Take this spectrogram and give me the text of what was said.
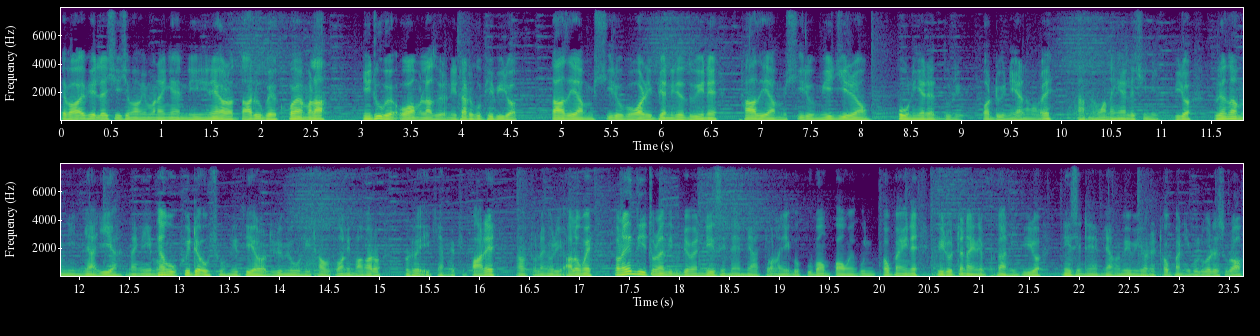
အဲဘာပဲဖြစ်လက်ရှိချိန်မှာမြန်မာနိုင်ငံနေနေကတော့တာတုပဲခွဲရမလားညင်ထုပဲဩရမလားဆိုတဲ့အနေအထားတစ်ခုဖြစ်ပြီးတော့သားစရာမရှိလို့ဘဝတွေပြတ်နေတဲ့သူတွေနဲ့ထားစရာမရှိလို့မြေကြီးတောင် ပို့နေရတဲ့သူတွေဟောတွေ့နေရတာပါပဲဒါမြန်မာနိုင်ငံလက်ရှိနေပြီးတော့လူတန်းသားမညီညာကြီးဟာနိုင်ငံရေးမှာကိုခွေးတဲ့အုပ်ချုပ်နေသေးရတော့ဒီလိုမျိုးအနေထားကိုသွားနေမှာကတော့မလွယ်အိတ်ခံပဲဖြစ်ပါတယ်နောက်တော်လိုင်းမျိုးတွေအားလုံးပဲတော်လိုင်းဒီတော်လိုင်းဒီပြပြနေစဉ်နဲ့အများတော်လိုင်းရေးကိုပူပေါင်းပါဝင်ကူညီထောက်ပံ့ရင်းနဲ့ပြီးတော့တက်နိုင်တဲ့ဘက်ကနေပြီးတော့နေစဉ်နဲ့အများမမေ့မလျော့နဲ့ထောက်ပံ့နေဖို့လိုရတယ်ဆိုတော့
